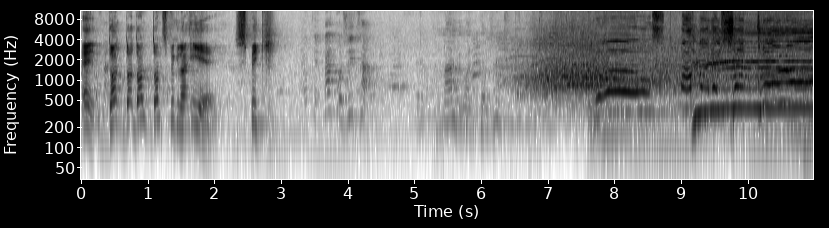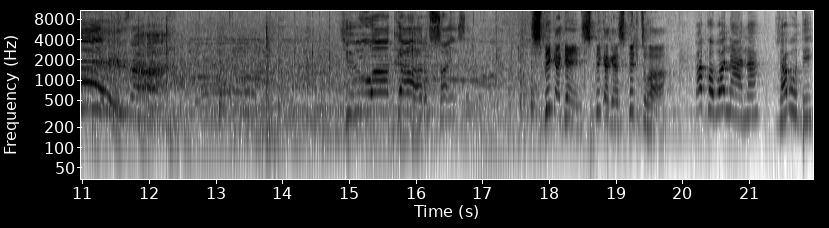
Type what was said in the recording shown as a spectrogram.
Hey, don't, don't, don't, don't speak in her ear. Speak. Okay, back Speak again. Speak again. Speak to her. Bakobonana, Jabudi.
